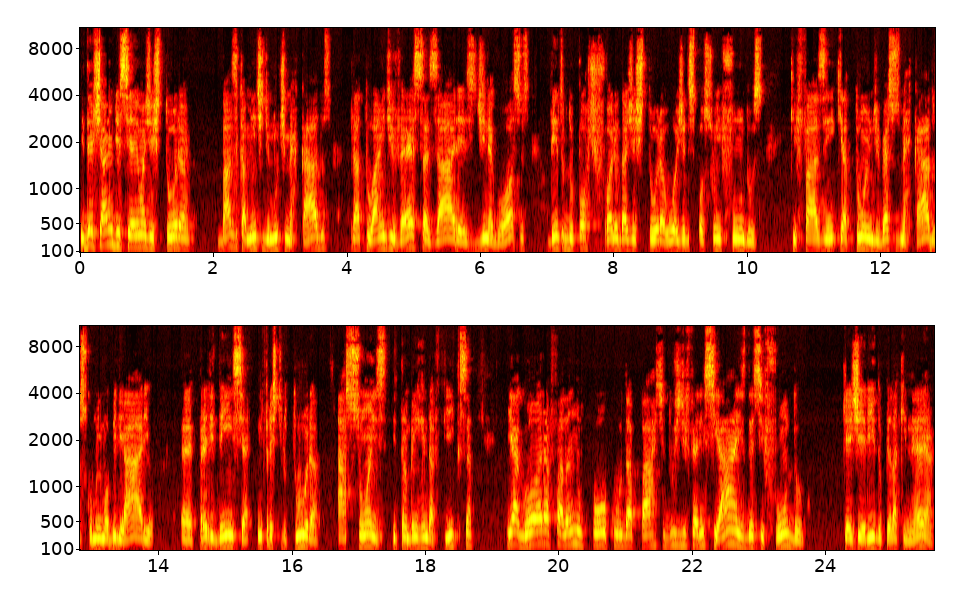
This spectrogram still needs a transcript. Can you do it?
E deixaram de ser uma gestora basicamente de multimercados, para atuar em diversas áreas de negócios. Dentro do portfólio da gestora, hoje eles possuem fundos que fazem, que atuam em diversos mercados, como imobiliário, é, previdência, infraestrutura, ações e também renda fixa. E agora, falando um pouco da parte dos diferenciais desse fundo, que é gerido pela Quinea,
